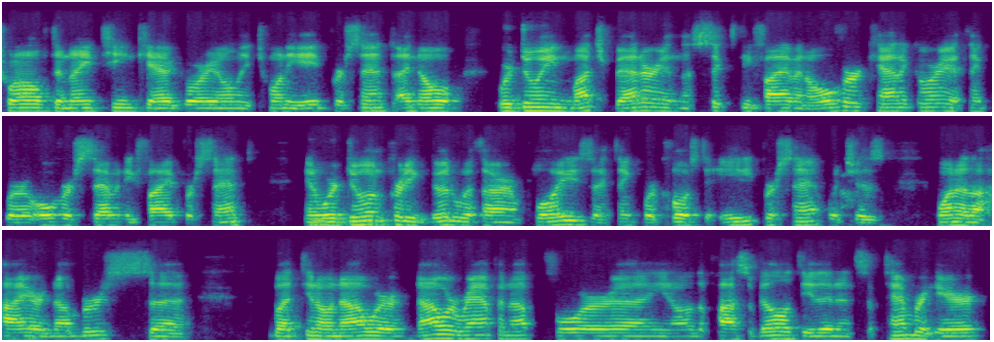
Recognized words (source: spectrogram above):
twelve to nineteen category, only twenty eight percent. I know we're doing much better in the sixty five and over category. I think we're over seventy five percent, and we're doing pretty good with our employees. I think we're close to eighty percent, which is one of the higher numbers. Uh, but you know now we're now we're ramping up for uh, you know the possibility that in September here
